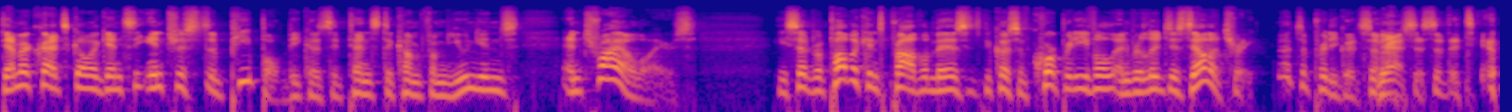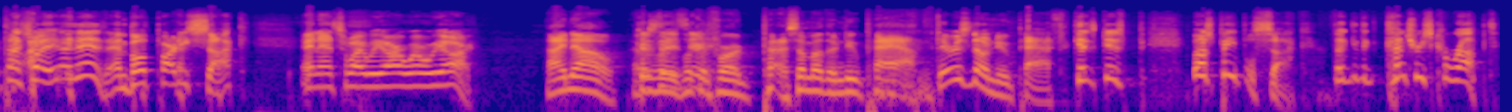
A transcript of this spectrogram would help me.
Democrats go against the interests of people because it tends to come from unions and trial lawyers. He said Republicans' problem is it's because of corporate evil and religious zealotry. That's a pretty good synopsis of the two. That's why it is, and both parties suck, and that's why we are where we are. I know. Everybody's looking for a some other new path. There is no new path because most people suck. The, the country's corrupt.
